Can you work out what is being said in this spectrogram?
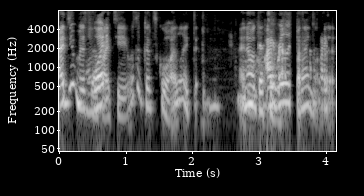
I do miss what? FIT. It was a good school. I liked it. I know it gets I really, but I love it.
